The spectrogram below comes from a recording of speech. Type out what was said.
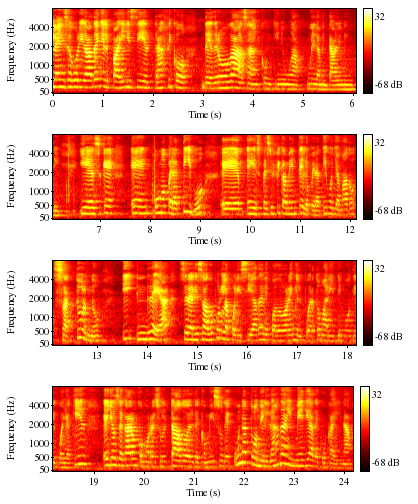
la inseguridad en el país y el tráfico de drogas continúa muy lamentablemente. Y es que en un operativo, eh, específicamente el operativo llamado Saturno, y NDREA se realizado por la Policía del Ecuador en el puerto marítimo de Guayaquil. Ellos dejaron como resultado el decomiso de una tonelada y media de cocaína.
